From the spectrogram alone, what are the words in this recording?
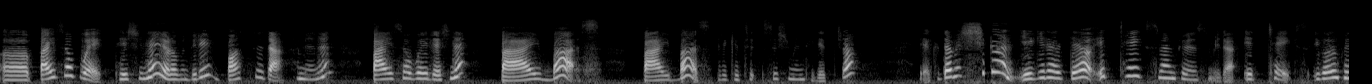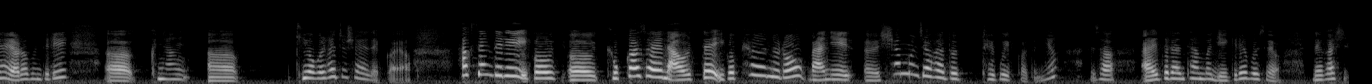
어, by subway 대신에 여러분들이 버스다 하면은 by subway 대신에 by bus, by bus 이렇게 쓰시면 되겠죠? 예, 그 다음에 시간 얘기를 할 때요. it takes라는 표현 씁니다. it takes. 이거는 그냥 여러분들이 어, 그냥 어, 기억을 해주셔야 될 거예요. 학생들이 이거 어, 교과서에 나올 때 이거 표현으로 많이 어, 시험 문제화도 되고 있거든요. 그래서 아이들한테 한번 얘기를 해보세요. 내가 시,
